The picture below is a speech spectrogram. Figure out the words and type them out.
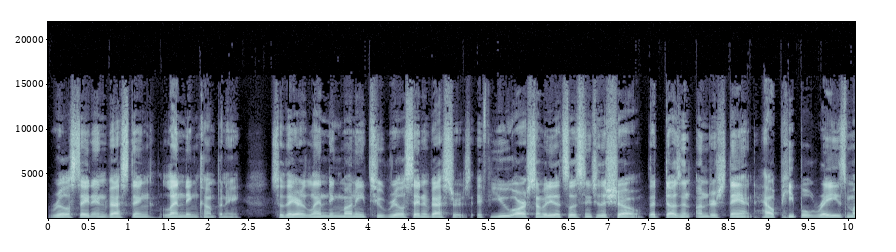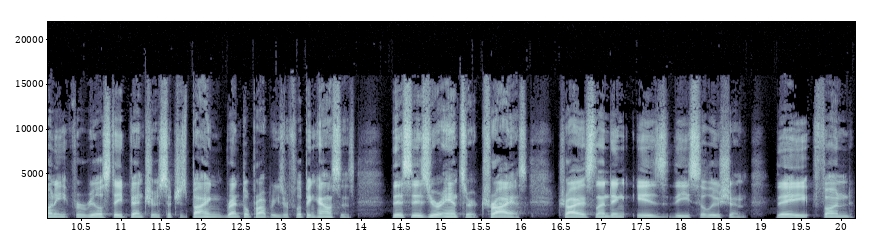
real estate investing lending company. So they are lending money to real estate investors. If you are somebody that's listening to the show that doesn't understand how people raise money for real estate ventures such as buying rental properties or flipping houses, this is your answer. Trius. Trius Lending is the solution. They fund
